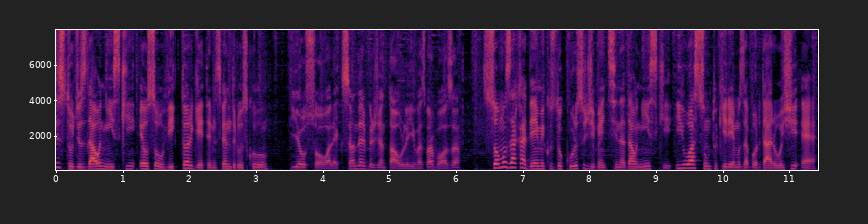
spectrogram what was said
estúdios da Unisc, eu sou Victor Guetems Vendrúsculo. E eu sou Alexander Bergental Leivas Barbosa. Somos acadêmicos do curso de Medicina da Unisc e o assunto que iremos abordar hoje é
